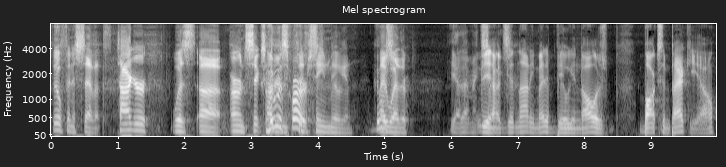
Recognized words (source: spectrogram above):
Phil finished seventh. Tiger was uh, earned six hundred was first? fifteen million. Who was- Mayweather. Yeah, that makes Yeah, sense. Yeah, good night. He made a billion dollars boxing Pacquiao.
